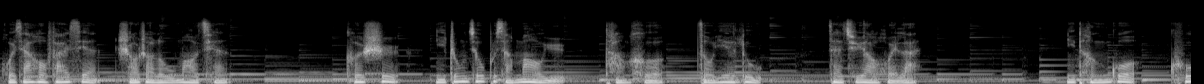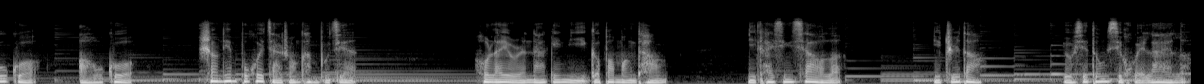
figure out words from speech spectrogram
回家后发现少找了五毛钱。可是，你终究不想冒雨、淌河、走夜路，再去要回来。你疼过、哭过、熬过，上天不会假装看不见。后来有人拿给你一个棒棒糖，你开心笑了。你知道，有些东西回来了。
